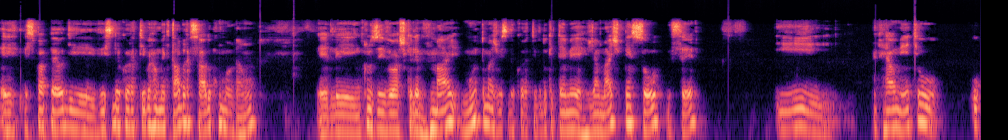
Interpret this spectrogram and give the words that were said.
esse papel de vice decorativo realmente está abraçado com o Mourão. Ele, inclusive, eu acho que ele é mais, muito mais vice decorativo do que Temer jamais pensou em ser. E realmente o, o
